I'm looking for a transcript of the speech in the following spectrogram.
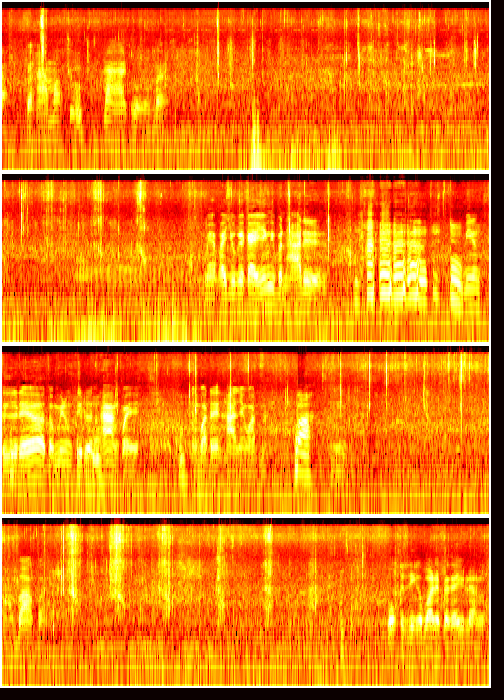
อะไปหามามาหากูแบบแม่พายุใกล้ๆยังมีปัญหาเด้วยมีหนังสือเด้อต้องมีหนังสือเดินทางไปจังหวัดได้หาจังหวัดนะบ่อืมเอาบ้างไปปกติก็บ่ได้ไปได้อยู่แล้วหรอก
